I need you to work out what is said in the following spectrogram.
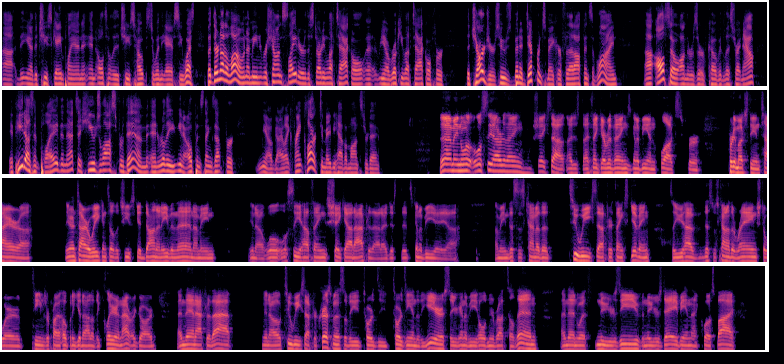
uh, the you know the Chiefs' game plan and ultimately the Chiefs' hopes to win the AFC West. But they're not alone. I mean, Rashawn Slater, the starting left tackle, uh, you know, rookie left tackle for the Chargers, who's been a difference maker for that offensive line, uh, also on the reserve COVID list right now. If he doesn't play, then that's a huge loss for them, and really you know opens things up for you know a guy like Frank Clark to maybe have a monster day. Yeah, I mean, we'll we'll see how everything shakes out. I just I think everything's going to be in flux for pretty much the entire uh the entire week until the Chiefs get done, and even then, I mean, you know, we'll we'll see how things shake out after that. I just it's going to be a, uh, I mean, this is kind of the two weeks after Thanksgiving, so you have this was kind of the range to where teams are probably hoping to get out of the clear in that regard, and then after that, you know, two weeks after Christmas will be towards the towards the end of the year. So you're going to be holding your breath till then. And then with New Year's Eve and New Year's Day being that close by,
